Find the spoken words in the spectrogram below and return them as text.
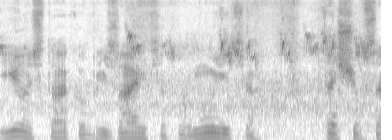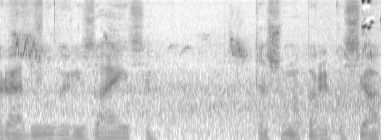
І ось так обрізається, формується те, що всередину вирізається, те, що наперекосяк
